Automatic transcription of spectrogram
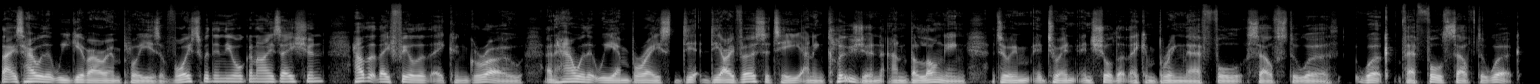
That is how that we give our employees a voice within the organization, how that they feel that they can grow, and how that we embrace di- diversity and inclusion and belonging to, to ensure that they can bring their full selves to work, work their full self to work.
